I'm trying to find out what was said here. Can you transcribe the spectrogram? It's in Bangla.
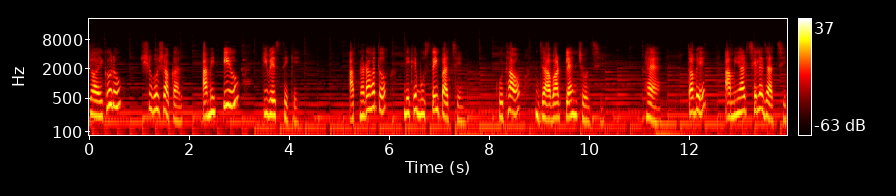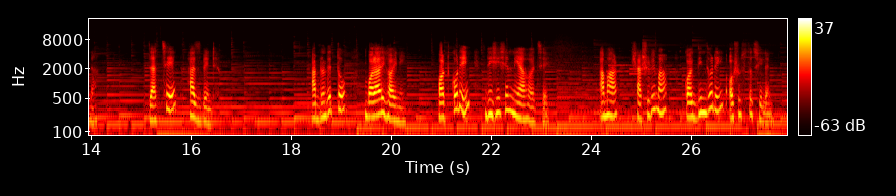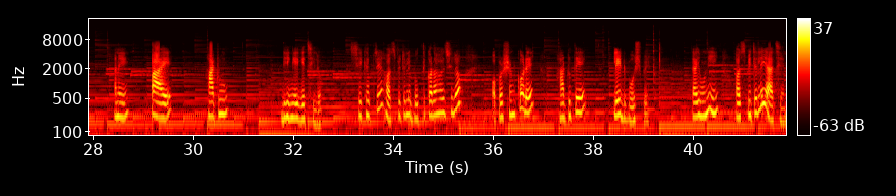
জয় গুরু, শুভ সকাল। আমি পিউ, ইউএস থেকে। আপনারা হয়তো দেখে বুঝতেই পারছেন, কোথাও যাবার প্ল্যান চলছে। হ্যাঁ তবে আমি আর ছেলে যাচ্ছি না, যাচ্ছে হাজবেন্ড আপনাদের তো বলাই হয়নি, হট করেই ডিসিশন নেওয়া হয়েছে। আমার শাশুড়ি মা কয়েকদিন ধরেই অসুস্থ ছিলেন মানে পায়ে হাঁটু ভেঙে গেছিল। সেক্ষেত্রে হসপিটালে ভর্তি করা হয়েছিল। অপারেশন করে হাঁটুতে প্লেট বসবে। তাই উনি হসপিটালেই আছেন।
